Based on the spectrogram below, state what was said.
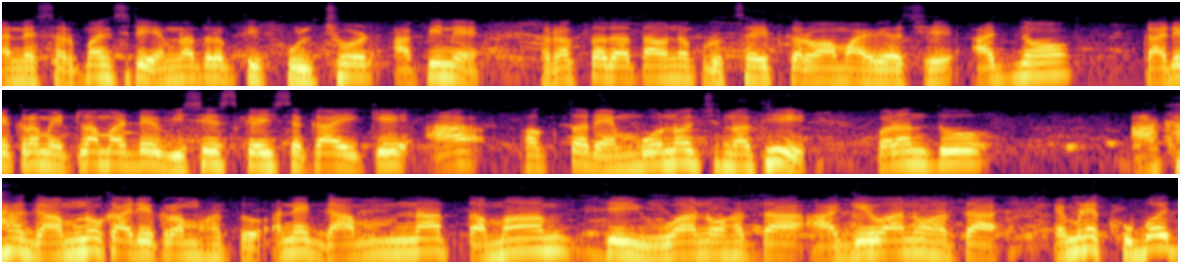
અને સરપંચશ્રી એમના તરફથી ફૂલછોડ આપીને રક્તદાતાઓને પ્રોત્સાહિત કરવામાં આવ્યા છે. આજનો કાર્યક્રમ એટલા માટે વિશેષ કહી શકાય કે આ ફક્ત રેમ્બોનો જ નથી, પરંતુ આખા ગામનો કાર્યક્રમ હતો. અને ગામના તમામ જે યુવાનો હતા, આગેવાનો હતા, એમણે ખૂબ જ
